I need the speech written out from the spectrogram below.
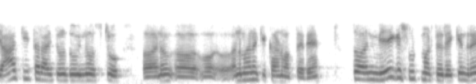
ಯಾಕೆ ಈ ತರ ಆಯ್ತು ಅನ್ನೋದು ಇನ್ನೂ ಅಷ್ಟು ಅನುಮಾನಕ್ಕೆ ಕಾರಣವಾಗ್ತಾ ಇದೆ. ಸೊ ಹೇಗೆ ಶೂಟ್ ಮಾಡ್ತಿದ್ರು? ಯಾಕೆಂದ್ರೆ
